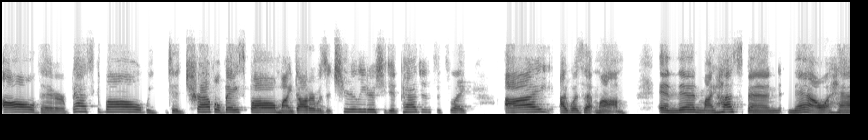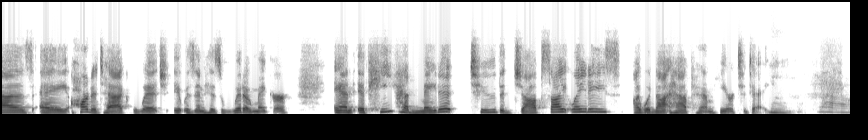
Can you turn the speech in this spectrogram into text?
all their basketball. We did travel baseball. My daughter was a cheerleader. She did pageants. It's like I I was that mom. And then my husband now has a heart attack, which it was in his widowmaker. And if he had made it to the job site, ladies, I would not have him here today. Mm. Wow.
